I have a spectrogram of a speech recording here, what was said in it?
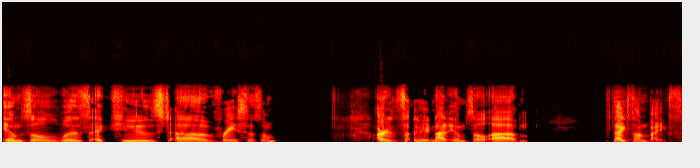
IMSL was accused of racism, or sorry, not IMSL, um, Dykes on Bikes.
